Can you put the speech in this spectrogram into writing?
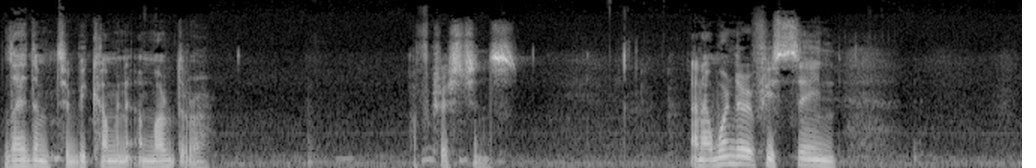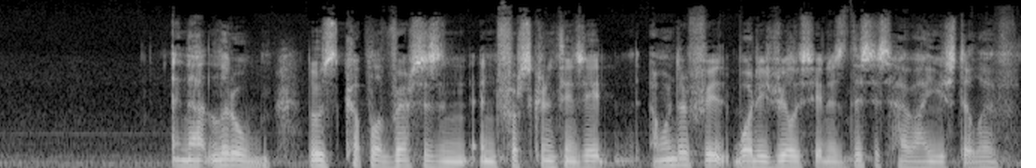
led him to becoming a murderer Christians. And I wonder if he's saying in that little, those couple of verses in, in 1 Corinthians 8, I wonder if he, what he's really saying is, This is how I used to live.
